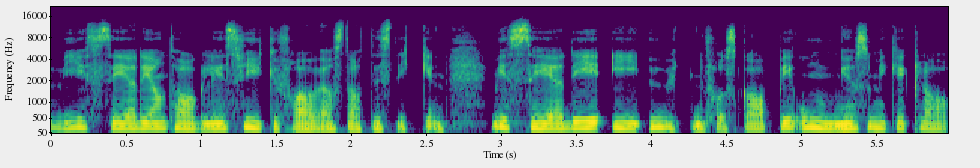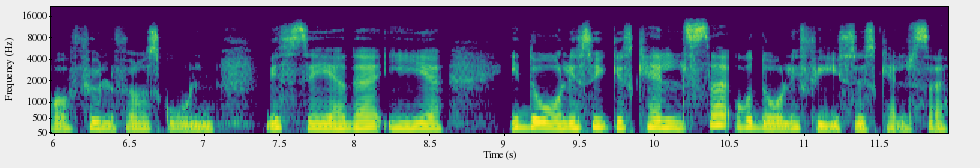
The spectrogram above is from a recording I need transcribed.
vi ser de antagelig i sykefraværsstatistikken, vi ser de i utenforskap, i unge som ikke klarer å fullføre fullføre skolen. Vi ser det i, i, dårlig psykisk helse og dårlig fysisk helse.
